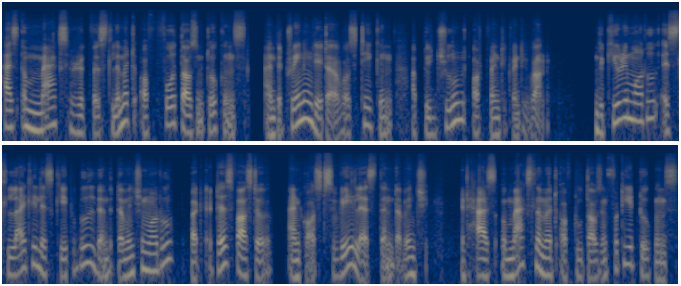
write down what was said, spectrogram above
has a max request limit of 4000 tokens and the training data was taken up to June of 2021. The Curie model is slightly less capable than the DaVinci model, but it is faster and costs way less than DaVinci. It has a max limit of 2048 tokens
